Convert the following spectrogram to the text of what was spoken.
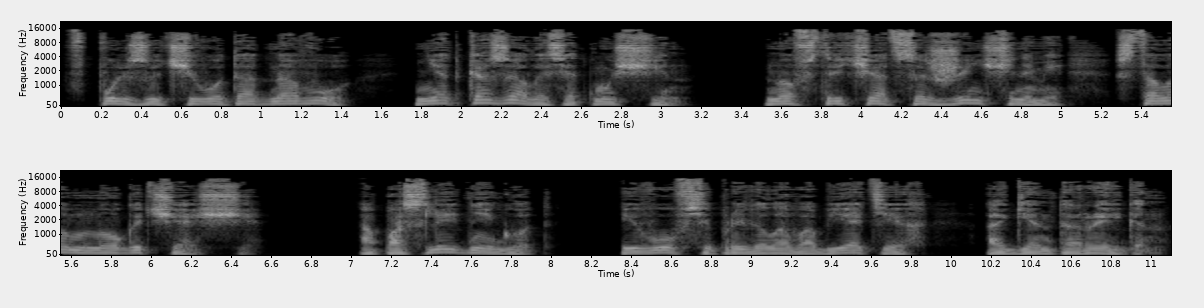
в пользу чего-то одного, не отказалась от мужчин, но встречаться с женщинами стало много чаще, а последний год и вовсе провела в объятиях агента Рейган.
